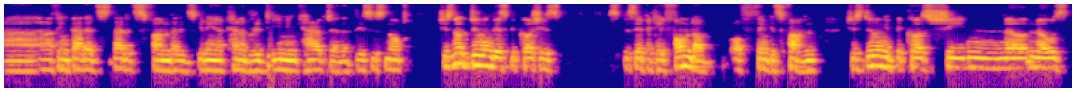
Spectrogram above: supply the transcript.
Uh, and I think that it's that it's fun that it's giving a kind of redeeming character that this is not she's not doing this because she's specifically fond of or think it's fun. She's doing it because she know, knows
